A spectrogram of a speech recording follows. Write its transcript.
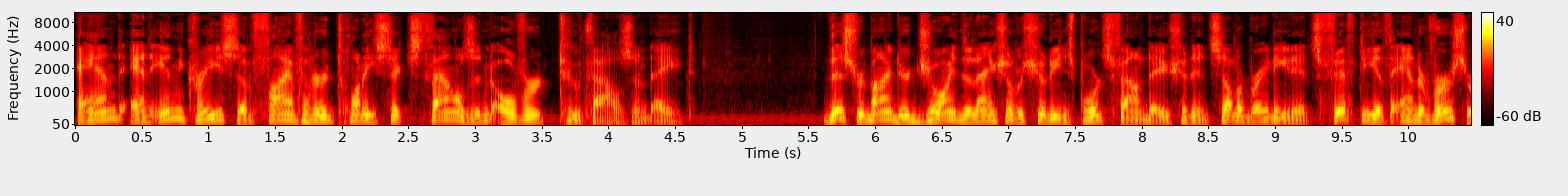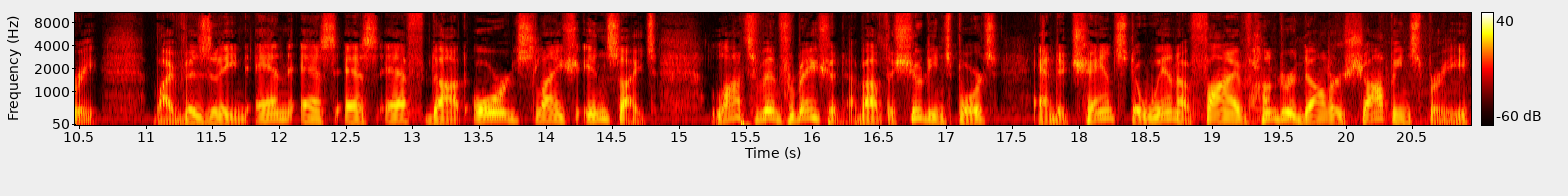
and an increase of 526,000 over 2008. This reminder joined the National Shooting Sports Foundation in celebrating its 50th anniversary by visiting nssf.org/insights. Lots of information about the shooting sports and a chance to win a $500 shopping spree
